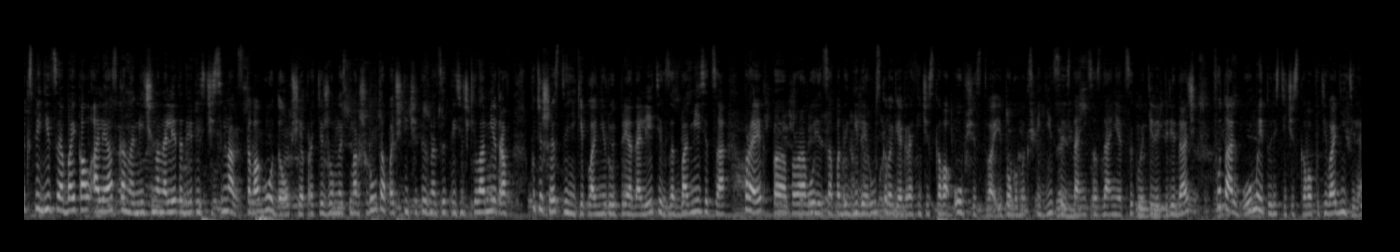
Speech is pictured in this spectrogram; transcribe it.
Экспедиция «Байкал-Аляска» намечена на лето 2017 года. Общая протяженность маршрута почти 14 тысяч километров. Путешественники планируют преодолеть их за два месяца. Проект э, проводится под эгидой Русского географического общества. Итогом экспедиции станет создание цикла телепередач, фотоальбома и туристического путеводителя.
